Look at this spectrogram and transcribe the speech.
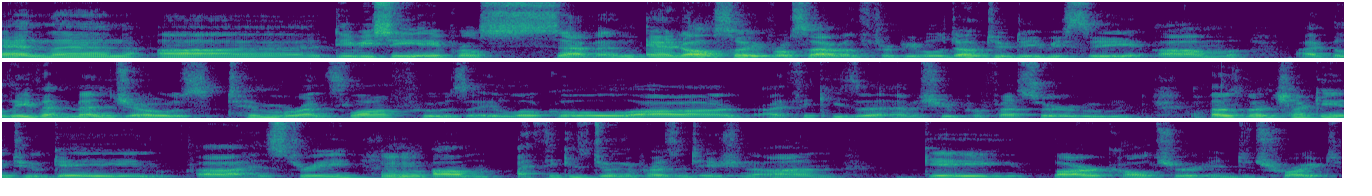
And then uh, DBC April 7th. and also April seventh for people who don't do DBC. Um, I believe at Menjo's, Tim Retzloff, who's a local, uh, I think he's an MSU professor who has been checking into gay uh, history. Um, I think he's doing a presentation on gay bar culture in Detroit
